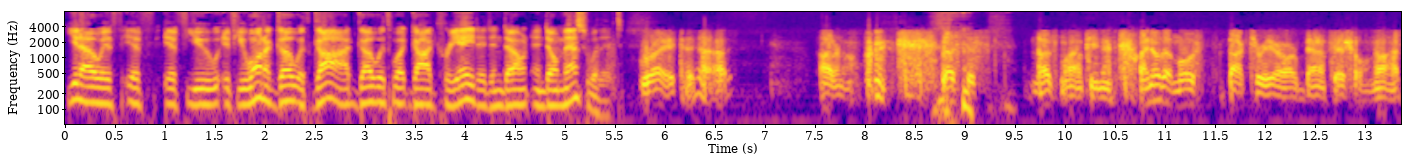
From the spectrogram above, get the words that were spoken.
you know, if if if you if you want to go with God, go with what God created, and don't and don't mess with it. Right. Uh, I don't know. that's just that's my opinion. I know that most bacteria are beneficial, not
